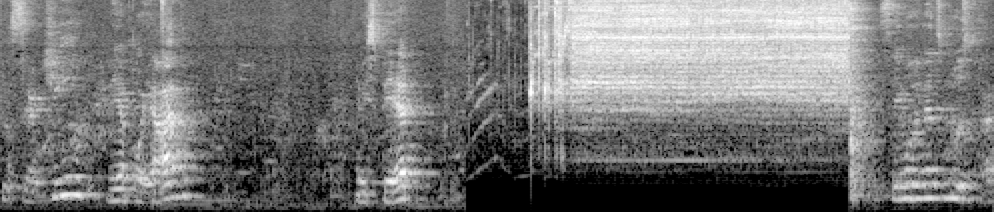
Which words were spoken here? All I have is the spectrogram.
Fio certinho, bem apoiado. Eu espero. Sem movimentos bruscos, tá?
